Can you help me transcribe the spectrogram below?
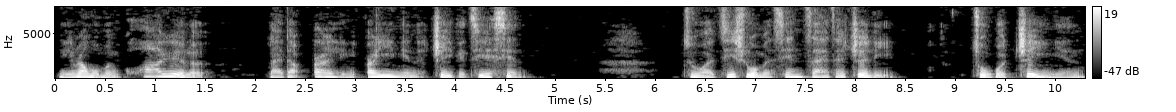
你让我们跨越了，来到二零二一年的这个界限。主啊，即使我们现在在这里走过这一年，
